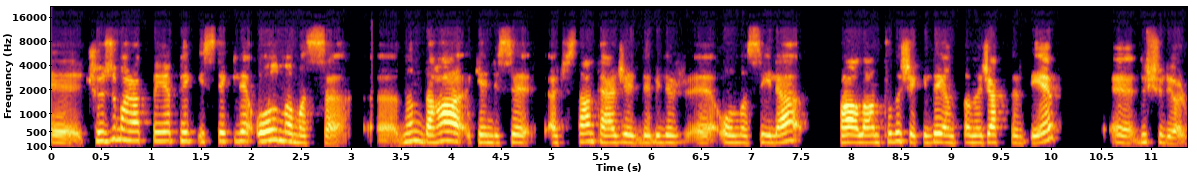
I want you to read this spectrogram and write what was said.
e, çözüm aratmaya pek istekli olmamasının daha kendisi açısından tercih edilebilir e, olmasıyla bağlantılı şekilde yanıtlanacaktır diye e, düşünüyorum.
